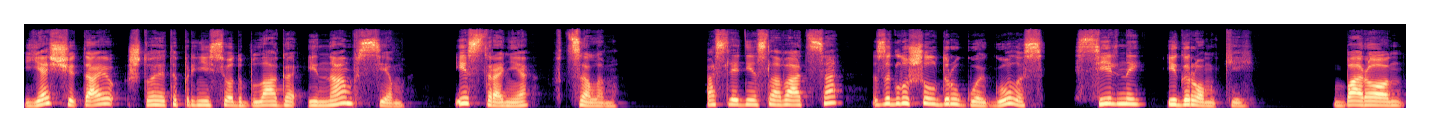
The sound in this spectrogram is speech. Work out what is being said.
я считаю, что это принесет благо и нам всем, и стране в целом». Последние слова отца заглушил другой голос, сильный и громкий. «Барон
